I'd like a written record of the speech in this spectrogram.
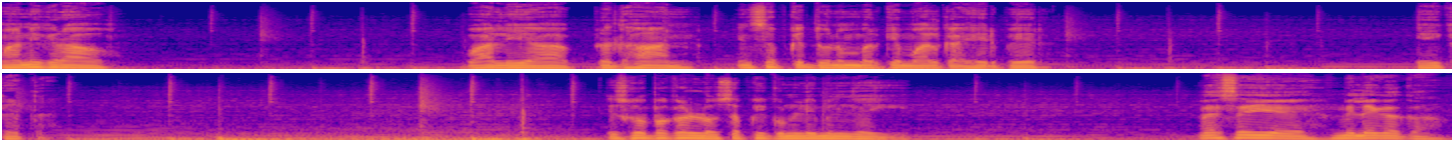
मानिक राव वालिया प्रधान। इन सब के दो नंबर के माल का हेर फेर। यही करता है। इसको पकड़ लो सबकी कुंडली मिल जाएगी। वैसे ये मिलेगा कहाँ?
